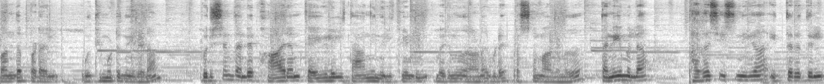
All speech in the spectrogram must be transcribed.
ബന്ധപ്പെടൽ ബുദ്ധിമുട്ട് നേരിടാം. പുരുഷൻ തന്റെ ഭാരം കൈകളിൽ താങ്ങി നിൽക്കേണ്ടി വരുന്നതാണ് ഇവിടെ പ്രശ്നമാകുന്നത്. തന്നെയുമല്ല ഭഗശിഷ്ണിക ഇത്തരത്തിൽ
